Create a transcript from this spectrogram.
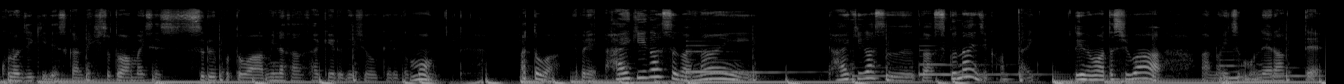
この時期ですからね人とはあまり接することは皆さん避けるでしょうけれどもあとはやっぱり排気ガスがない排気ガスが少ない時間帯っていうのは私はあのいつも狙って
